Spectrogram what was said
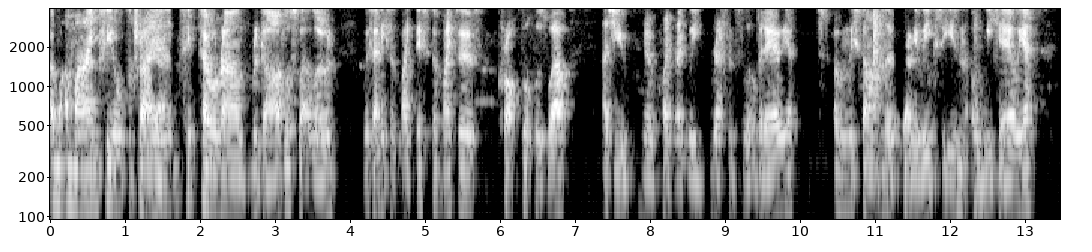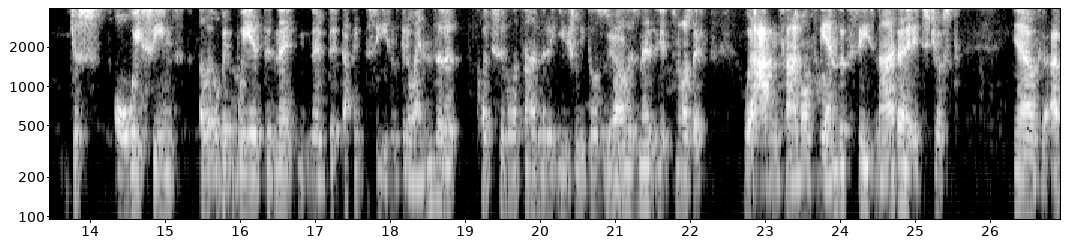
a, a minefield to try yeah. and tiptoe around, regardless, let alone with anything like this that might have cropped up as well. As you, you know, quite rightly referenced a little bit earlier, only starting the Premier League season a week earlier just always seemed a little bit weird, didn't it? You know, I think the season's going to end at a quite similar time that it usually does as yeah. well, isn't it? It's not as if we're adding time onto the end of the season either. It's just, you know, I'd,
